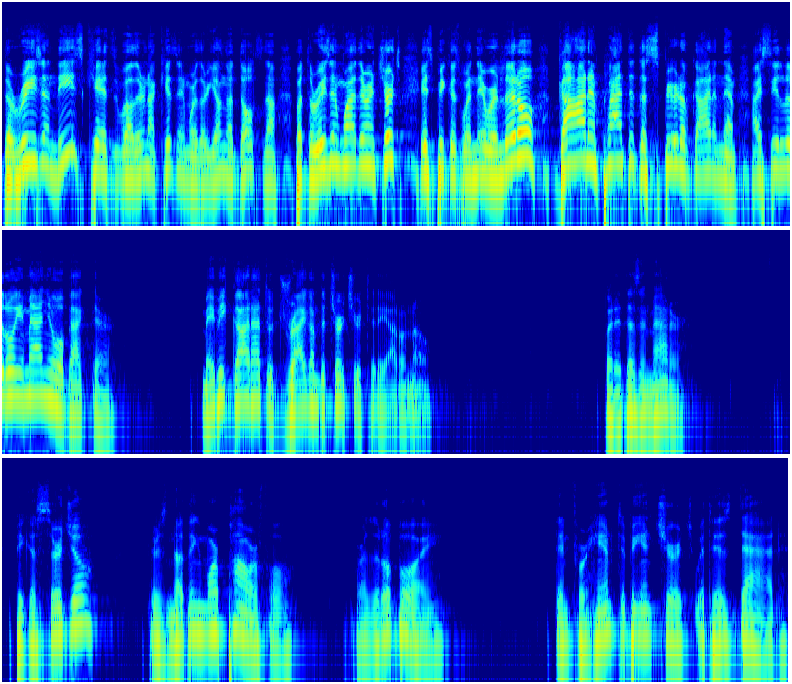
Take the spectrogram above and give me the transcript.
The reason these kids, well, they're not kids anymore, they're young adults now, but the reason why they're in church is because when they were little, God implanted the Spirit of God in them. I see little Emmanuel back there. Maybe God had to drag him to church here today. I don't know. But it doesn't matter. Because, Sergio, there's nothing more powerful for a little boy than for him to be in church with his dad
